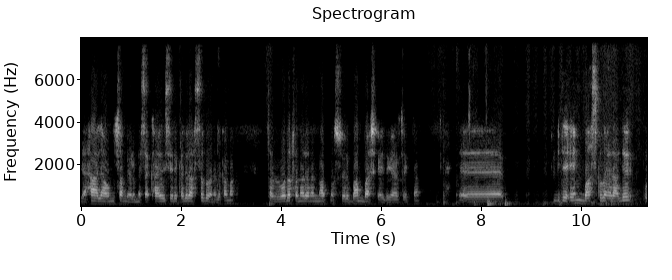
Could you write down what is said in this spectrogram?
Yani hala unutamıyorum. Mesela Kayseri Kadir Has'ta oynadık ama tabii Vodafone Arena'nın atmosferi bambaşkaydı gerçekten. E, bir de en baskılı herhalde e,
